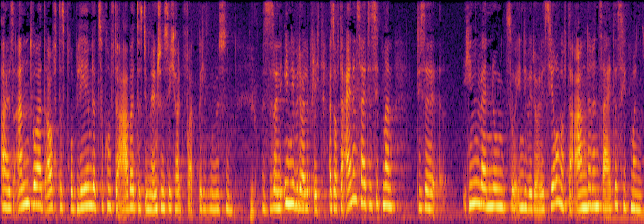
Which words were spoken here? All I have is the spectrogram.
als Antwort auf das Problem der Zukunft der Arbeit, dass die Menschen sich halt fortbilden müssen. Ja. Das ist eine individuelle Pflicht. Also auf der einen Seite sieht man diese Hinwendung zur Individualisierung, auf der anderen Seite sieht man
